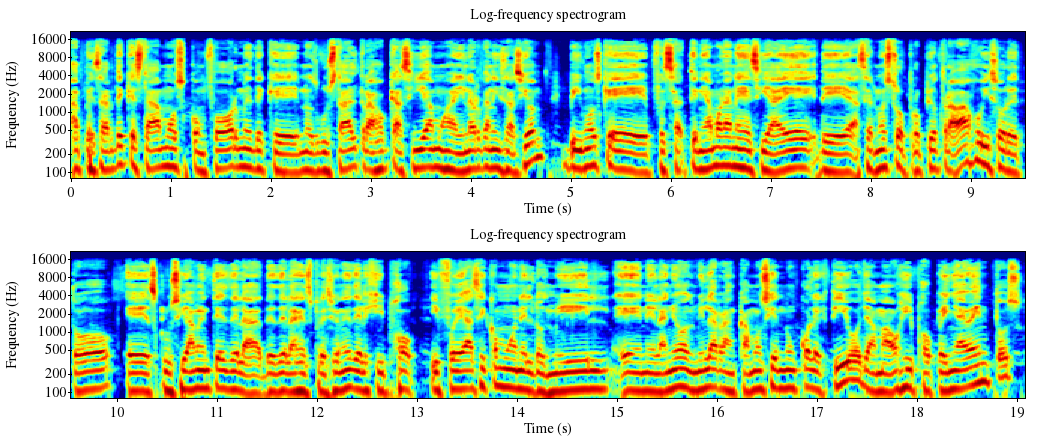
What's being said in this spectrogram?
a pesar de que estábamos conformes, de que nos gustaba el trabajo que hacíamos ahí en la organización, vimos que pues teníamos la necesidad de, de hacer nuestro propio trabajo y sobre todo eh, exclusivamente desde, la, desde las expresiones del hip hop. Y fue así como en el 2000, en el año 2000 arrancamos siendo un colectivo llamado Hip Hop Peña Eventos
